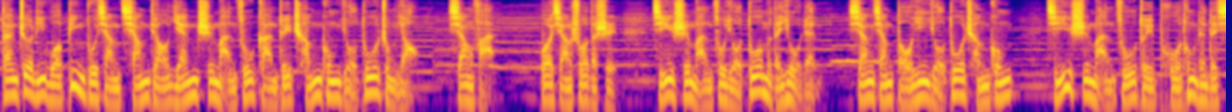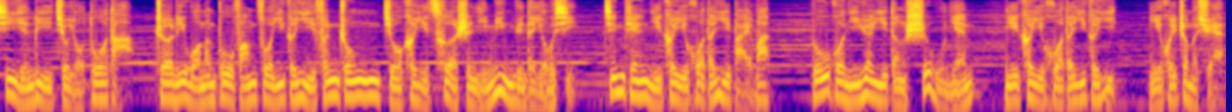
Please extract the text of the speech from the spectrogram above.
但这里我并不想强调延迟满足感对成功有多重要，相反，我想说的是，即时满足有多么的诱人。想想抖音有多成功，即时满足对普通人的吸引力就有多大。这里我们不妨做一个一分钟就可以测试你命运的游戏。今天你可以获得一百万，如果你愿意等十五年，你可以获得一个亿。你会这么选？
